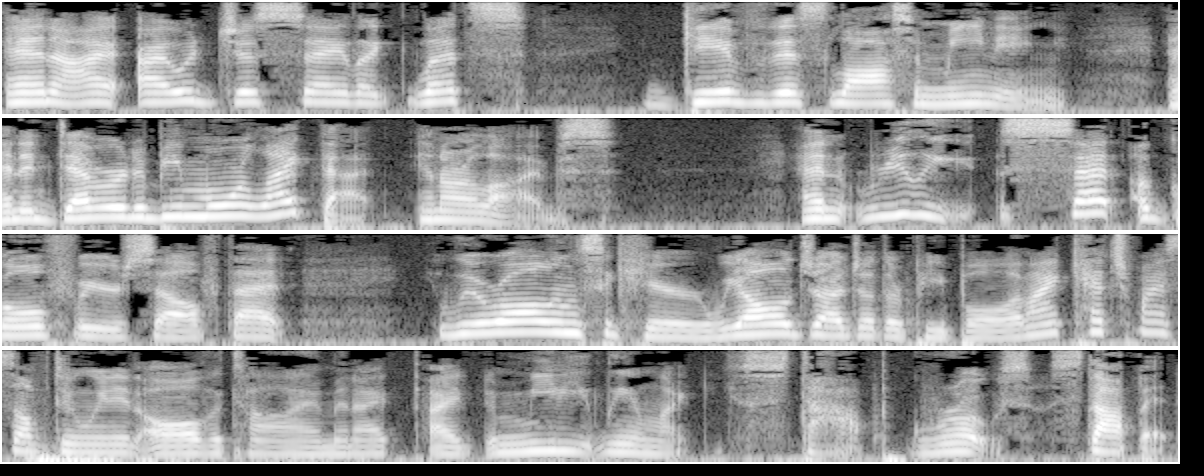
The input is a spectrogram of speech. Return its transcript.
And I, I would just say, like, let's give this loss a meaning and endeavor to be more like that in our lives. And really set a goal for yourself that we're all insecure. We all judge other people. And I catch myself doing it all the time. And I, I immediately am like, stop, gross, stop it.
